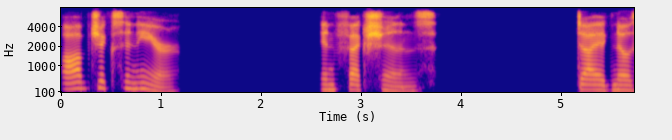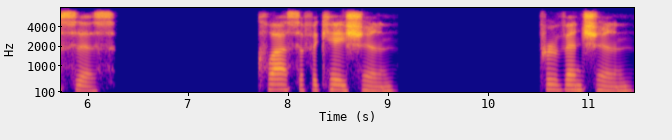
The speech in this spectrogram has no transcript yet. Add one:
Objects in ear. Infections. Diagnosis. Classification. Prevention.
